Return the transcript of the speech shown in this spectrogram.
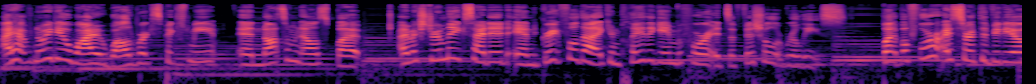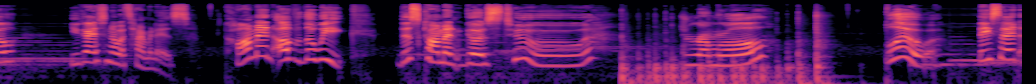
I have no idea why Wildworks picked me and not someone else, but I'm extremely excited and grateful that I can play the game before its official release. But before I start the video, you guys know what time it is. Comment of the week. This comment goes to drumroll blue. They said,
